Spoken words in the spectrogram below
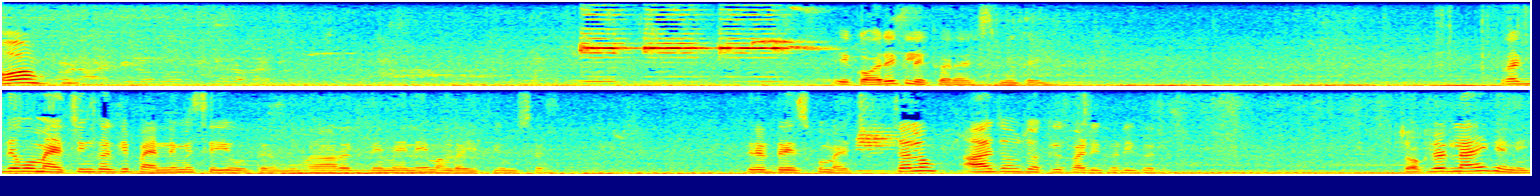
ओ एक और एक लेकर है इसमें कहीं रख दे वो मैचिंग करके पहनने में सही होता है वो। हाँ रख दे मैंने मंगाई थी उनसे। तेरे ड्रेस को मैच चलो आ जाओ जाके खड़ी खड़ी कर। चॉकलेट लाए कि नहीं?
